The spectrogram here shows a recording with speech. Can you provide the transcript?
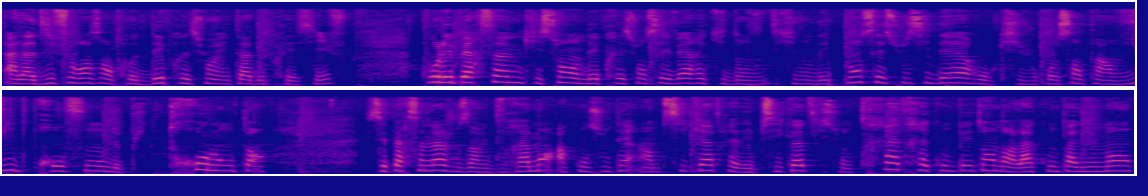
la différence entre dépression et état dépressif. Pour les personnes qui sont en dépression sévère et qui, ont des pensées suicidaires ou qui ressentent un vide profond depuis trop longtemps, ces personnes-là, je vous invite vraiment à consulter un psychiatre. Il y a des psychiatres qui sont très très compétents dans l'accompagnement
